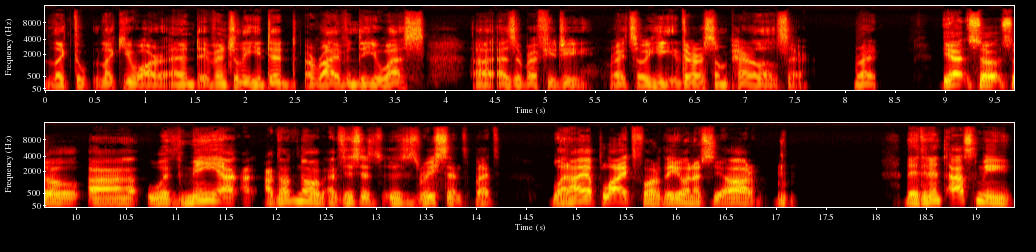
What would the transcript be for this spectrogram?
like the like you are, and eventually he did arrive in the U.S. Uh, as a refugee, right? So he there are some parallels there, right? Yeah, so so uh, with me, I, I- don't know if this is this is recent, but when I applied for the UNHCR, they didn't ask me.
